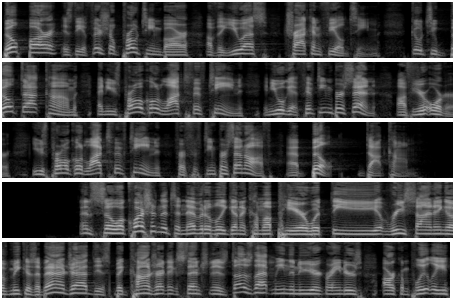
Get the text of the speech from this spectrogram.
Built Bar is the official protein bar of the U.S. track and field team. Go to built.com and use promo code LOCKED15 and you will get 15% off your order. Use promo code LOCKED15 for 15% off at built.com. And so, a question that's inevitably going to come up here with the re signing of Mika Zibanejad, this big contract extension, is does that mean the New York Rangers are completely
